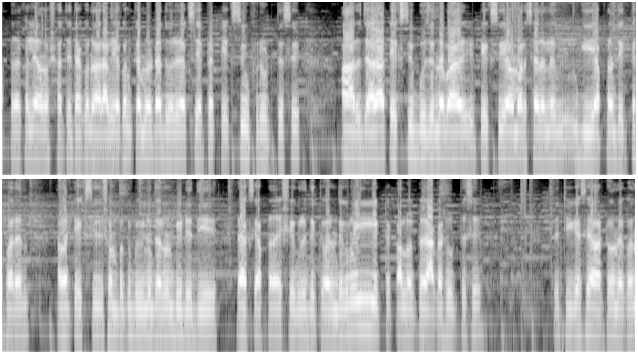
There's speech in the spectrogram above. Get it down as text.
আপনারা খালি আমার সাথে থাকুন, আর আমি এখন ক্যামেরাটা ধরে রাখছি, একটা ট্যাক্সি উপরে উঠতেছে। আর যারা ট্যাক্সি বুঝে না বা ট্যাক্সি আমার চ্যানেলে গিয়ে আপনারা দেখতে পারেন। আমার ট্যাক্সি সম্পর্কে বিভিন্ন ধরনের ভিডিও দিয়ে রাখছি, আপনারা সেগুলো দেখতে পারেন। দেখুন এই একটা কালো একটা আকাশ উঠতেছে। তো ঠিক আছে, আটন এখন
